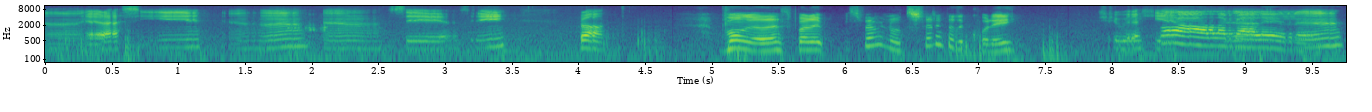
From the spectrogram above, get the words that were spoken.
ah, era assim. Aham, ah, assim, assim. Pronto. Bom, galera, espera, espera um minuto, será que eu decorei? Deixa eu ver aqui. Fala, galera.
